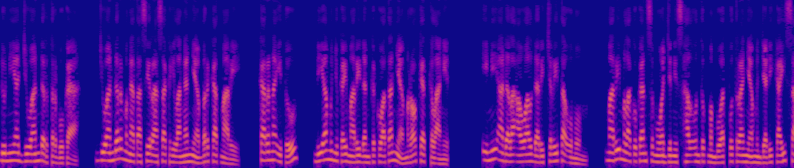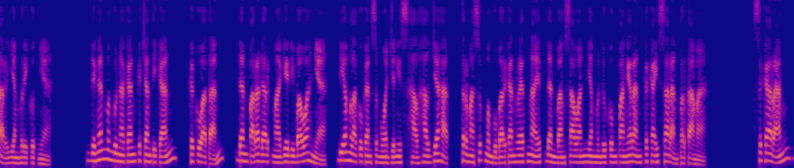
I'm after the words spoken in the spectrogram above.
dunia Juander terbuka. Juander mengatasi rasa kehilangannya berkat Mari. Karena itu, dia menyukai Mari dan kekuatannya meroket ke langit. Ini adalah awal dari cerita umum. Mari melakukan semua jenis hal untuk membuat putranya menjadi kaisar yang berikutnya. Dengan menggunakan kecantikan, kekuatan, dan para Dark Mage di bawahnya, dia melakukan semua jenis hal-hal jahat, termasuk membubarkan Red Knight dan bangsawan yang mendukung pangeran kekaisaran pertama. Sekarang,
